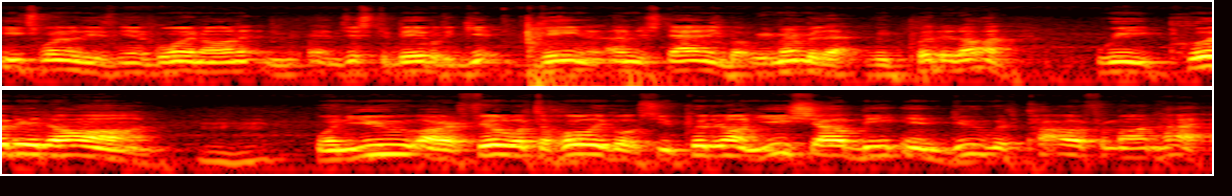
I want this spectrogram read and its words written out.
each, one of these, you know, going on it, and, and just to be able to get gain an understanding. But remember that we put it on. We put it on. Mhm. When you are filled with the Holy Ghost, you put it on. Ye shall be endued with power from on high.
